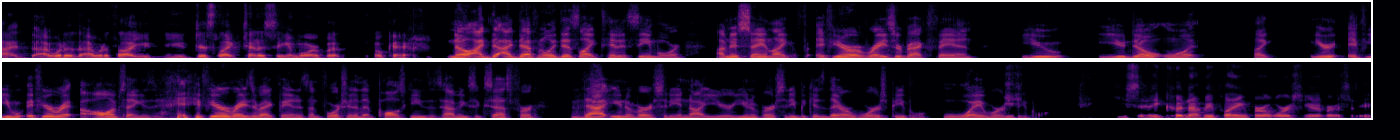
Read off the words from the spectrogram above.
I I would have I would have thought you you dislike Tennessee more, but okay. No, I, I definitely dislike Tennessee more. I'm just saying, like, if you're a Razorback fan, you you don't want like you're if you if you're all I'm saying is if you're a Razorback fan, it's unfortunate that Paul Skenes is having success for that university and not your university because they are worse people, way worse You, people. you said he could not be playing for a worse university.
